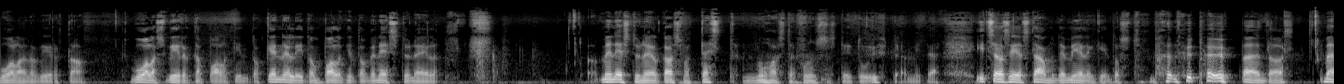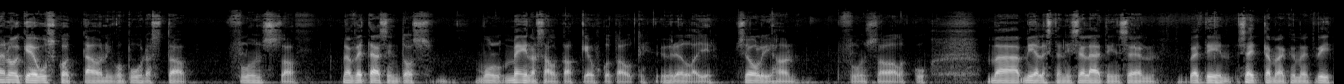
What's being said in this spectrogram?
Vuolaina virtaa. Vuolas Virta-palkinto, Kenneliiton palkinto menestyneillä, menestyneillä kasvat tästä nuhasta flunssasta ei tule yhtään mitään. Itse asiassa tämä on muuten mielenkiintoista. Nyt mä yppään taas. Mä en oikein usko, että tämä on niin puhdasta flunssaa. Mä vetäisin tuossa, mulla meinas alkaa keuhkotauti yhden lajin. Se oli ihan flunssa alku. Mä mielestäni selätin sen, vetin 75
